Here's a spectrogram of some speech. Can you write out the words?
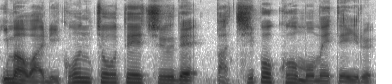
今は離婚調停中でバチボコ揉めている。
